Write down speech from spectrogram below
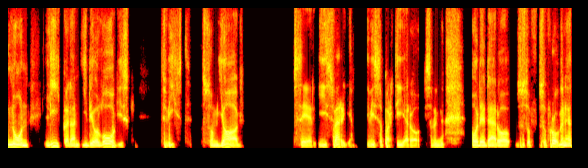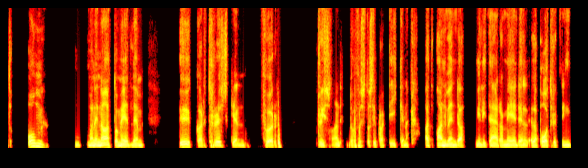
någon likadan ideologisk tvist som jag ser i Sverige i vissa partier. Och, och det där och, så, så frågan är att om man är NATO-medlem ökar tröskeln för Ryssland, då förstås i praktiken, att använda militära medel eller påtryckning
